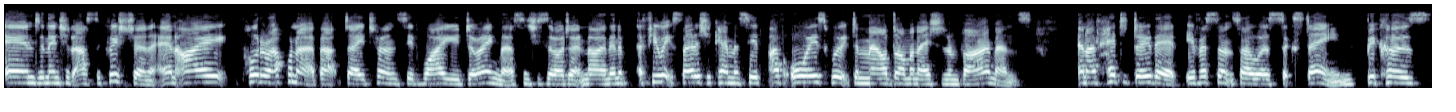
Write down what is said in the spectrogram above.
And, and then she'd ask the question. And I pulled her up on it about day two and said, Why are you doing this? And she said, I don't know. And then a, a few weeks later, she came and said, I've always worked in male dominated environments. And I've had to do that ever since I was 16 because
